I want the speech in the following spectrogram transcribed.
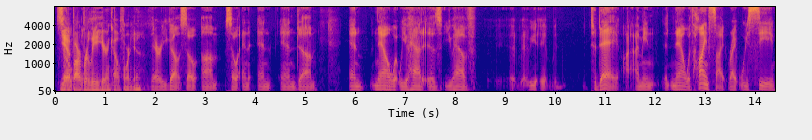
So, yeah, Barbara Lee here in California. There you go. So, um, so and and and um, and now what you had is you have uh, today, I mean, now with hindsight, right, we see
